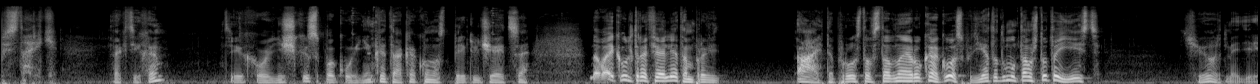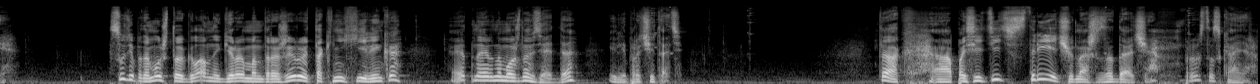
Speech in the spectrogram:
Пистарики. Так, тихо. Тихонечко, спокойненько. Так, как у нас переключается? Давай-ка ультрафиолетом проведем. А, это просто вставная рука, господи, я-то думал, там что-то есть. Черт меня. Судя по тому, что главный герой мандражирует так нехиленько, это, наверное, можно взять, да? Или прочитать. Так, а посетить встречу наша задача. Просто сканер.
